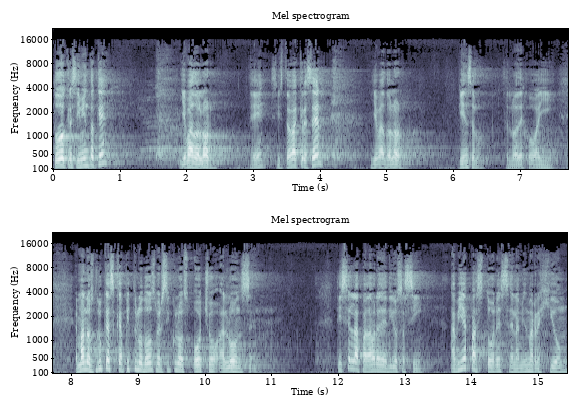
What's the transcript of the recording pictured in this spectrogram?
¿Todo crecimiento qué? Lleva dolor. ¿eh? Si usted va a crecer, lleva dolor. Piénselo, se lo dejo ahí. Hermanos, Lucas capítulo 2, versículos 8 al 11. Dice la palabra de Dios así. Había pastores en la misma región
